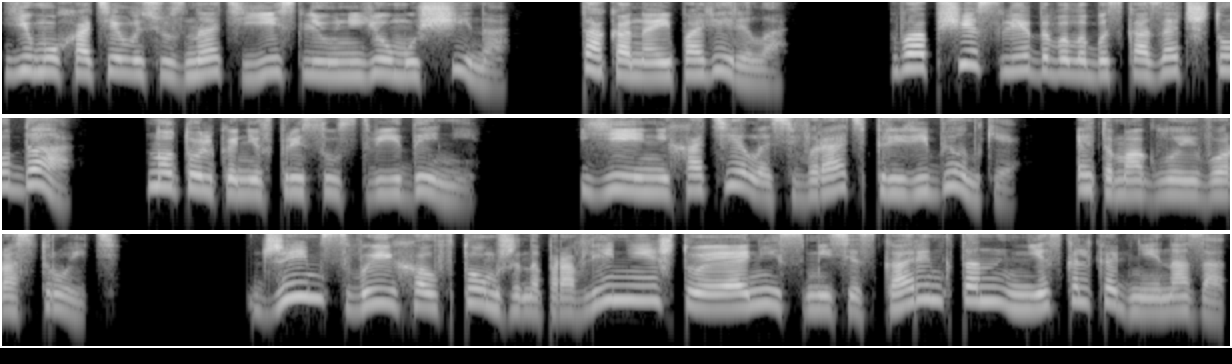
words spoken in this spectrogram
ему хотелось узнать, есть ли у нее мужчина. Так она и поверила. Вообще следовало бы сказать, что да, но только не в присутствии Дэнни. Ей не хотелось врать при ребенке. Это могло его расстроить. Джеймс выехал в том же направлении, что и они с миссис Каррингтон несколько дней назад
